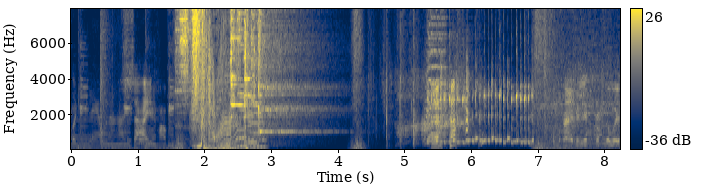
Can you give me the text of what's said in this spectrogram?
กว่านี้แล้วนะคะใช่ครับ ผมหายเป็นเล็บผมแล้วเว้ย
